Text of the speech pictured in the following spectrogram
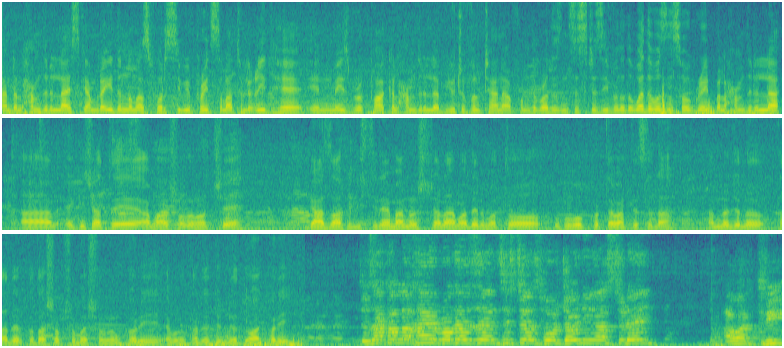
and alhamdulillah আজকে আমরা ঈদের নামাজ পড়ছি we prayed salatul eid here in Maysbrook Park alhamdulillah beautiful turnout from the brothers and sisters even though the weather wasn't so great but alhamdulillah আর একই সাথে আমার স্মরণ হচ্ছে গাজা ফিলিস্তিনের মানুষ যারা আমাদের মতো উপভোগ করতে পারতেছে না আমরা যেন তাদের কথা সবসময় স্মরণ করি এবং তাদের জন্য দোয়া করি Jazakallah khair, brothers and sisters, for joining us today. Our three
